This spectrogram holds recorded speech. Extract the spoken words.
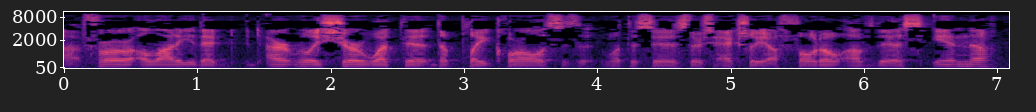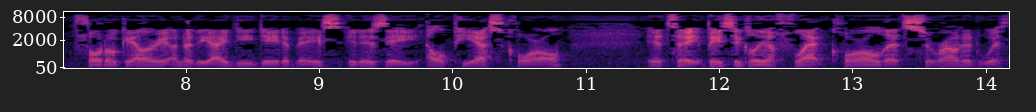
Uh, for a lot of you that aren't really sure what the, the plate coral is, what this is, there's actually a photo of this in the photo gallery under the ID database. It is a LPS coral. It's a basically a flat coral that's surrounded with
